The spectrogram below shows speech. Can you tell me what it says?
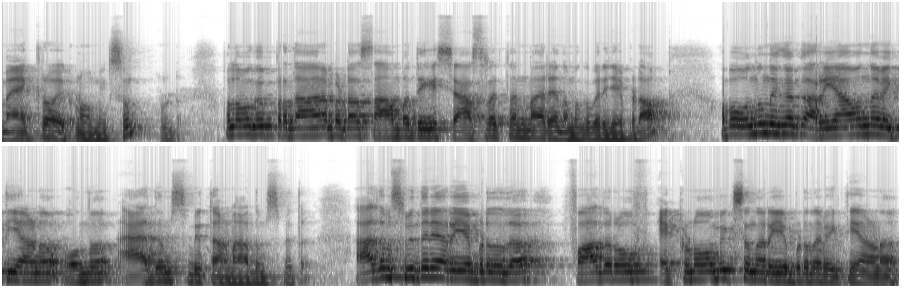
മാക്രോ എക്കണോമിക്സും ഉണ്ട്. അപ്പോൾ നമുക്ക് പ്രധാനപ്പെട്ട സാമ്പത്തിക ശാസ്ത്രജ്ഞന്മാരെ നമുക്ക് പരിചയപ്പെടാം. അപ്പോൾ ഒന്ന് നിങ്ങൾക്ക് അറിയാവുന്ന വ്യക്തിയാണ് ഒന്ന് ആദം സ്മിത്ത് ആണ് ആദം സ്മിത്ത്. ആദം സ്മിത്തിനെ അറിയപ്പെടുന്നത് ഫാദർ ഓഫ് എക്കണോമിക്സ് എന്നറിയപ്പെടുന്ന വ്യക്തിയാണ്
